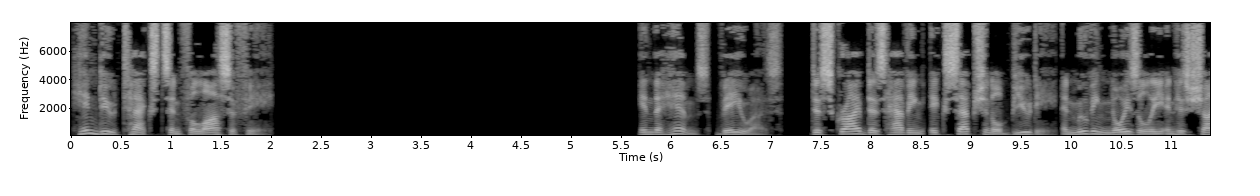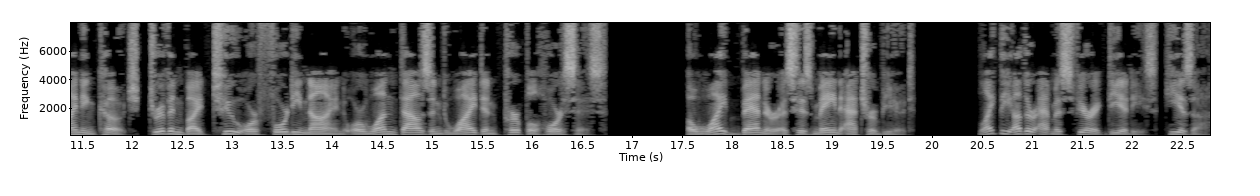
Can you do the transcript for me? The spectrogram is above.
Hindu texts and philosophy In the hymns, Vayu is described as having exceptional beauty and moving noisily in his shining coach, driven by two or forty-nine or one thousand white and purple horses. A white banner is his main attribute. Like the other atmospheric deities, he is a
